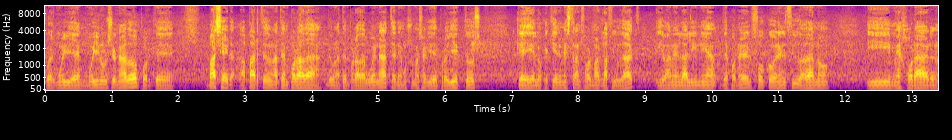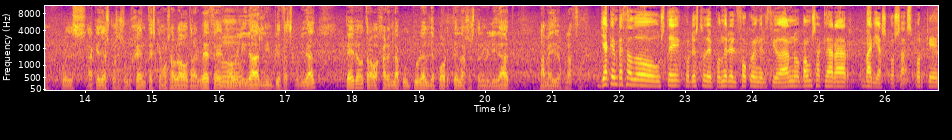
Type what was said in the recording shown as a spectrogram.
Pues muy bien, muy ilusionado porque va a ser, aparte de una temporada, de una temporada buena, tenemos una serie de proyectos que lo que quieren es transformar la ciudad y van en la línea de poner el foco en el ciudadano y mejorar pues aquellas cosas urgentes que hemos hablado otras veces, mm. movilidad, limpieza, seguridad, pero trabajar en la cultura, el deporte, la sostenibilidad a medio plazo. Ya que ha empezado usted con esto de poner el foco en el ciudadano, vamos a aclarar varias cosas, porque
